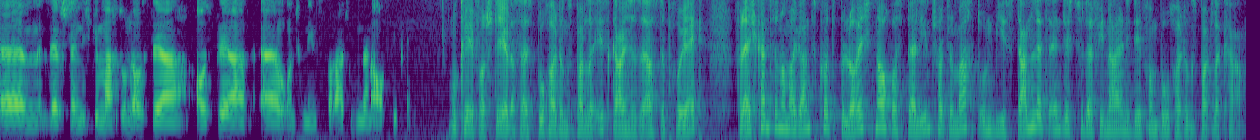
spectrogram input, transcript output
ähm, selbstständig gemacht und aus der, aus der äh, Unternehmensberatung dann ausgegangen. Okay, verstehe. Das heißt, Buchhaltungspaddler ist gar nicht das erste Projekt. Vielleicht kannst du noch mal ganz kurz beleuchten, auch was Berlin Shuttle macht und wie es dann letztendlich zu der finalen Idee vom Buchhaltungspaddler kam.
